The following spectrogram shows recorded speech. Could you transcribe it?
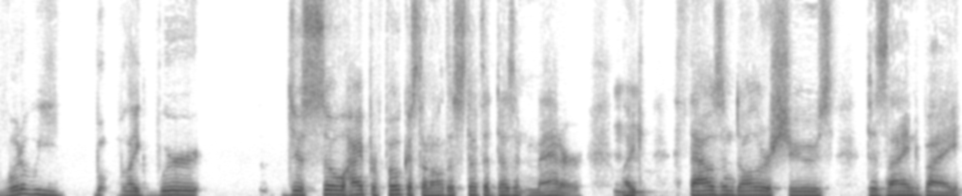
what do we, like, we're just so hyper focused on all the stuff that doesn't matter. Mm-hmm. Like, thousand dollar shoes designed by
